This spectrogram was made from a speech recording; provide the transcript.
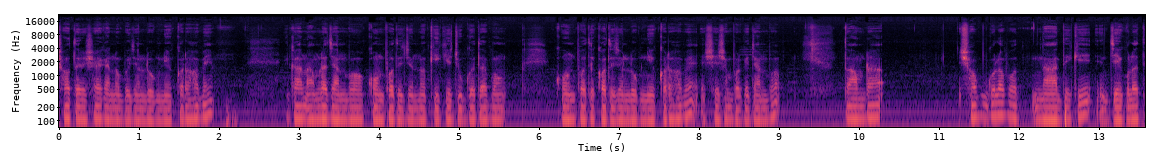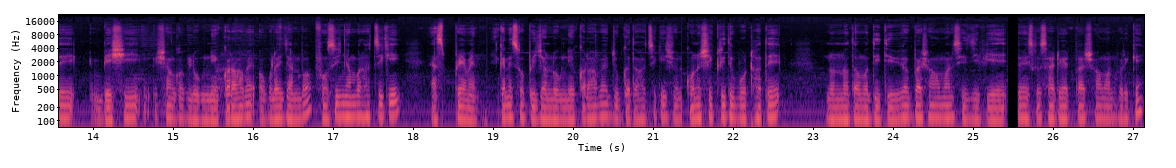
সতেরোশো একানব্বই জন লোক নিয়োগ করা হবে। কারণ আমরা জানব কোন পদের জন্য কী কী যোগ্যতা এবং কোন পদে কতজন লোক নিয়োগ করা হবে, সে সম্পর্কে জানব। তো আমরা সবগুলো পদ না দেখে যেগুলোতে বেশি সংখ্যক লোক নিয়োগ করা হবে, ওগুলাই জানব। পঁচিশ নম্বর হচ্ছে কি, স্প্রেমেন। এখানে চব্বিশ জন লোক নিয়োগ করা হবে। যোগ্যতা হচ্ছে কি কোনো স্বীকৃতি বোর্ড হতে ন্যূনতম দ্বিতীয় বিভাগ বা সমমান সিজিপিএ স্কুল সার্টিফিকেট বা সমান পরীক্ষায়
